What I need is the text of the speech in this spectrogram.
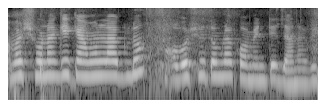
আমার সোনাকে কেমন লাগল? অবশ্যই তোমরা কমেন্টে জানাবে।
